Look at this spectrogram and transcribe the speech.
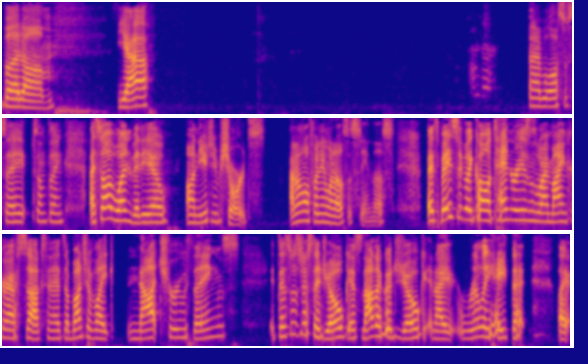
but um yeah. And I will also say something. I saw one video on YouTube Shorts. I don't know if anyone else has seen this. It's basically called 10 Reasons Why Minecraft Sucks, and it's a bunch of like not true things. This was just a joke, it's not a good joke, and I really hate that. Like,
